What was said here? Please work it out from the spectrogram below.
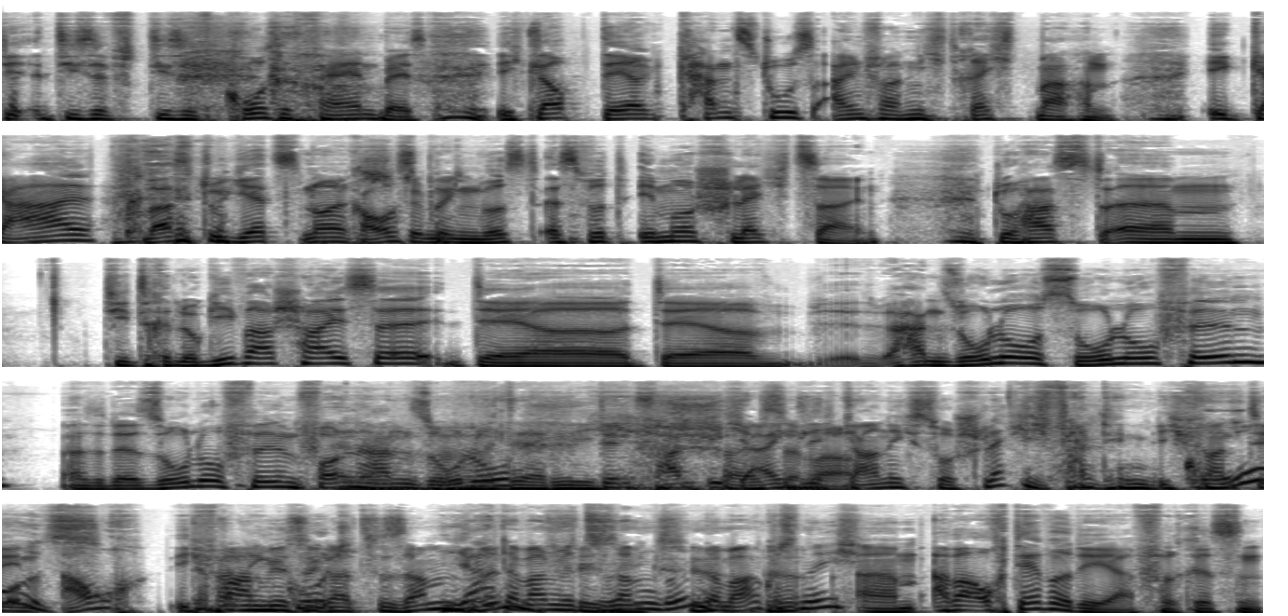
die, diese, diese große Fanbase. Ich glaube, der kannst du es einfach nicht recht machen. Egal, was du jetzt neu rausbringen wirst, es wird immer schlecht sein. Du hast ähm, die Trilogie war scheiße, der, der Han Solo Solo-Film, also der Solo-Film von Ja, Han Solo, der den fand ich eigentlich war. gar nicht so schlecht. Ich fand den ich fand den groß. auch. Ich Da fand waren ihn wir gut. sogar zusammen Ja, drin, da waren wir zusammen drin, der ja. Markus Ja. nicht. Ähm, aber auch der wurde ja verrissen.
